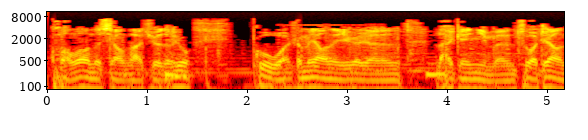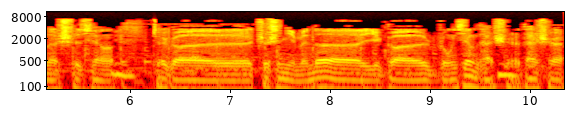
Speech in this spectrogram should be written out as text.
狂妄的想法，觉得哟。雇我这么样的一个人来给你们做这样的事情，这个这是你们的一个荣幸才是。但是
